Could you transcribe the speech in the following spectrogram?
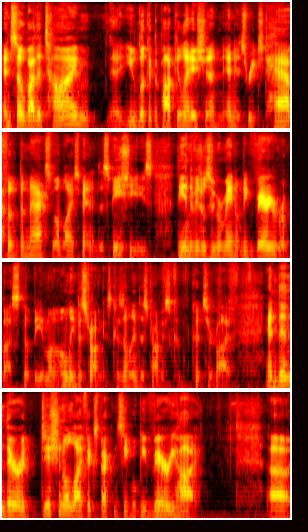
And so by the time uh, you look at the population and it's reached half of the maximum lifespan of the species, the individuals who remain will be very robust. They'll be among only the strongest because only the strongest could, could, survive. And then their additional life expectancy will be very high. Uh,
